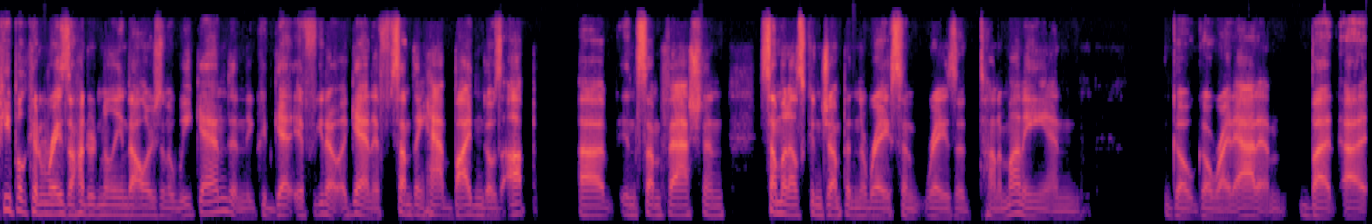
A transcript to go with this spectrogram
people can raise a hundred million dollars in a weekend and you could get if you know again if something happened biden goes up uh, in some fashion, someone else can jump in the race and raise a ton of money and go go right at him. But uh,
